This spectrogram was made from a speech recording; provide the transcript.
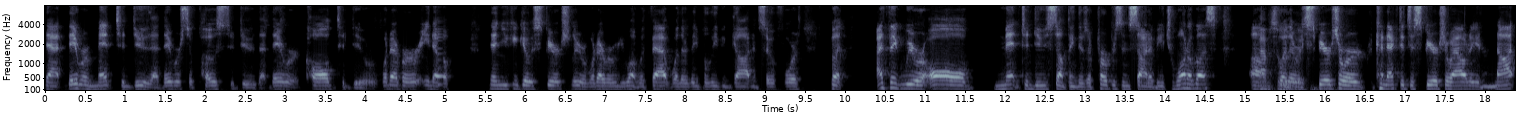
that they were meant to do, that they were supposed to do, that they were called to do, or whatever, you know. Then you can go spiritually or whatever you want with that, whether they believe in God and so forth. But I think we were all meant to do something. There's a purpose inside of each one of us. Um, whether it's spiritual or connected to spirituality or not,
